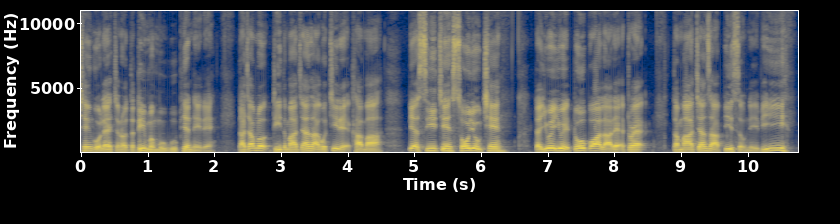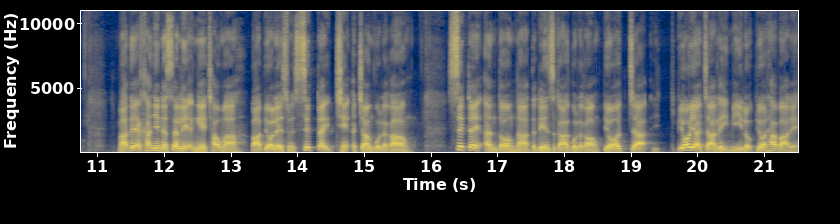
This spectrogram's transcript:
ခြင်းကိုလည်းကျွန်တော်သတိမမူဘူးဖြစ်နေတယ်ဒါကြောင့်မလို့ဒီတမန်ကျမ်းစာကိုကြည့်တဲ့အခါမှာပျက်စီးခြင်းဆိုးရုပ်ခြင်းတရွေ့ရွေ့တိုးပွားလာတဲ့အတွက်တမန်ကျမ်းစာပြည့်စုံနေပြီမာသဲအခန်းကြီး24အငယ်6မှာဗာပြောလဲဆိုရင်စစ်တိုက်ခြင်းအကြောင်းကို၎င်းစစ်တိုက်အံသောငါတည်င်းစကားကို၎င်းပြောကြပြောရကြလိမ့်မည်လို့ပြောထားပါတယ်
